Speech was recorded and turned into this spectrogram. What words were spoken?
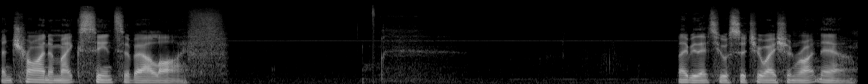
and trying to make sense of our life. Maybe that's your situation right now.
